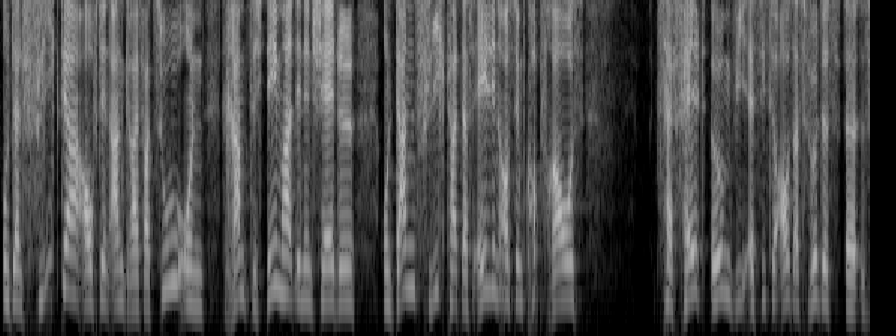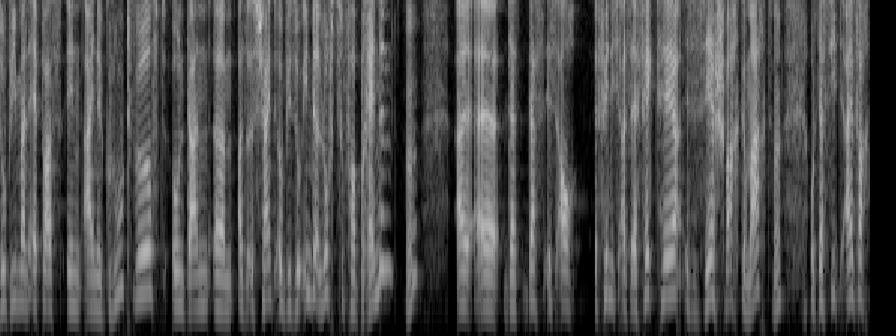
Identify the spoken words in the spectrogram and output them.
und dann fliegt er auf den Angreifer zu und rammt sich dem halt in den Schädel und dann fliegt halt das Alien aus dem Kopf raus, zerfällt irgendwie, es sieht so aus, als würde es, äh, so wie man etwas in eine Glut wirft und dann, ähm, also es scheint irgendwie so in der Luft zu verbrennen. Hm? Äh, äh, das, das ist auch, finde ich, als Effekt her, ist es sehr schwach gemacht hm? und das sieht einfach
